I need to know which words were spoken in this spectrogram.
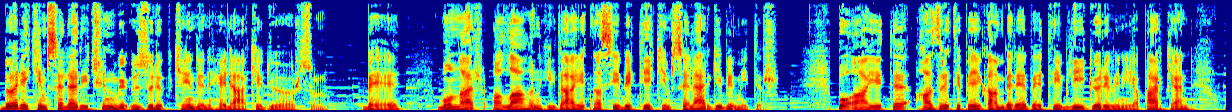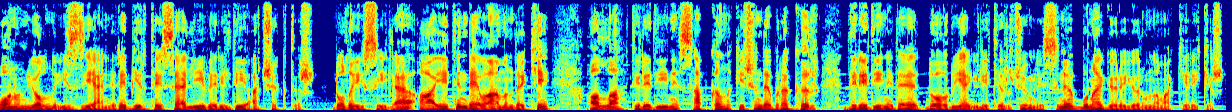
Böyle kimseler için mi üzülüp kendini helak ediyorsun? B. Bunlar Allah'ın hidayet nasip ettiği kimseler gibi midir? Bu ayette Hazreti Peygamber'e ve tebliğ görevini yaparken onun yolunu izleyenlere bir teselli verildiği açıktır. Dolayısıyla ayetin devamındaki Allah dilediğini sapkınlık içinde bırakır, dilediğini de doğruya iletir cümlesini buna göre yorumlamak gerekir.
